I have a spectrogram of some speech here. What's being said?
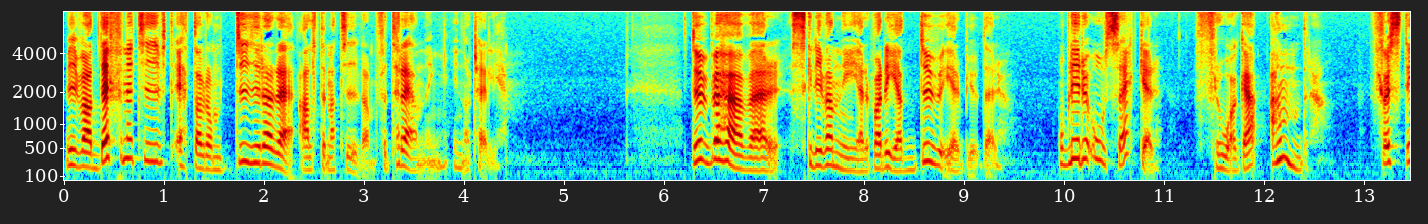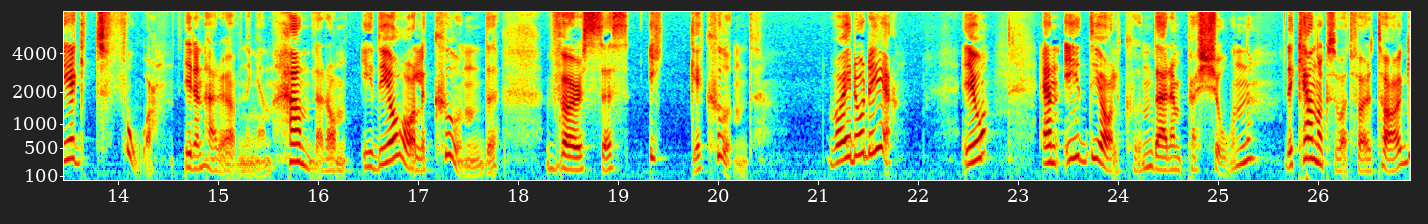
Vi var definitivt ett av de dyrare alternativen för träning i Norrtälje. Du behöver skriva ner vad det är du erbjuder. Och blir du osäker, fråga andra. För steg två i den här övningen handlar om idealkund versus icke-kund. Vad är då det? Jo, en idealkund är en person, det kan också vara ett företag,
